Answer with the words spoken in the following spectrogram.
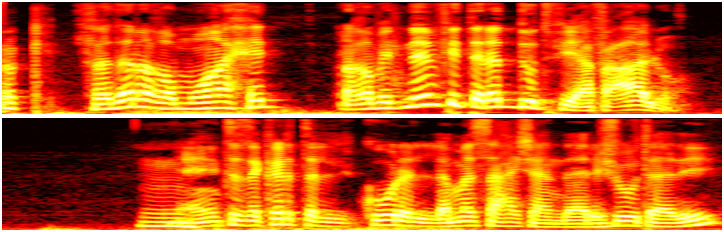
okay. فده رقم واحد. رقم اثنين في تردد في أفعاله. مم. يعني أنت ذكرت الكورة اللي لمسها عشان داير يشوتها دي.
